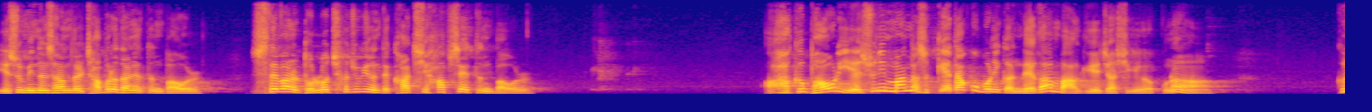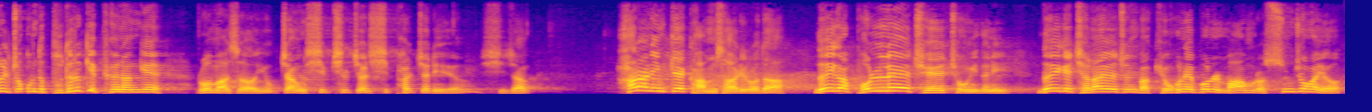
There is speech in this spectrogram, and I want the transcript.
예수 믿는 사람들 잡으러 다녔던 바울, 스테반을 돌로 쳐 죽이는데 같이 합세했던 바울. 아, 그 바울이 예수님 만나서 깨닫고 보니까 내가 마귀의 자식이었구나. 그걸 조금 더 부드럽게 표현한 게 로마서 6장 17절, 18절이에요. 시작. 하나님께 감사하리로다. 너희가 본래 죄의 종이더니 너에게 전하여 준 바 교훈의 본을 마음으로 순종하여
